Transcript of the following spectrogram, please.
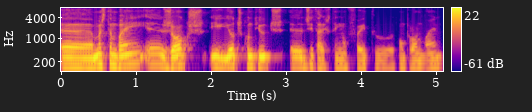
eh, mas também eh, jogos e outros conteúdos eh, digitais que tenham feito a compra online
